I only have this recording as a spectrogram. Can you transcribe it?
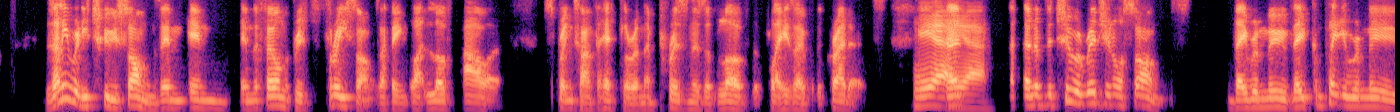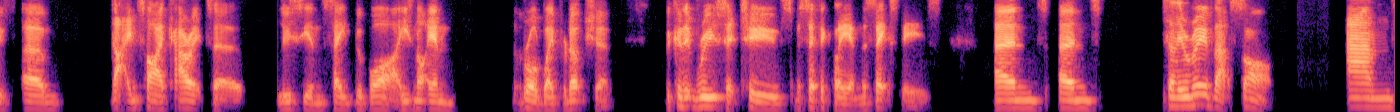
There's only really two songs in in in the film. Three songs, I think, like Love Power, Springtime for Hitler, and then Prisoners of Love that plays over the credits yeah, And- yeah. and of the two original songs, they remove they completely remove um, that entire character, Lucien Saint Dubois. He's not in the Broadway production because it roots it too specifically in the '60s, and and so they remove that song, and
